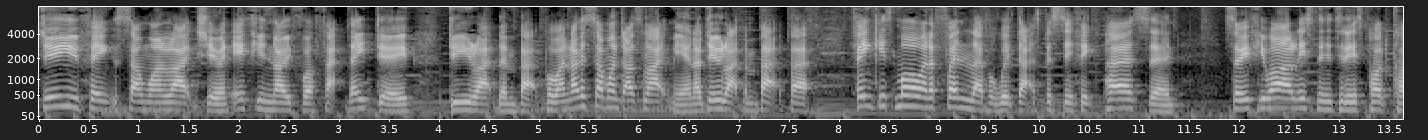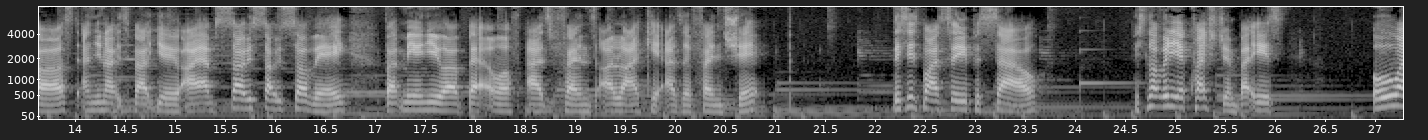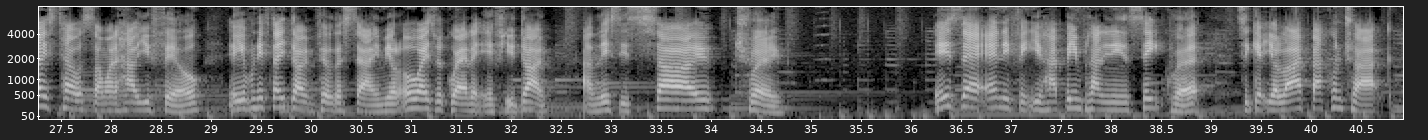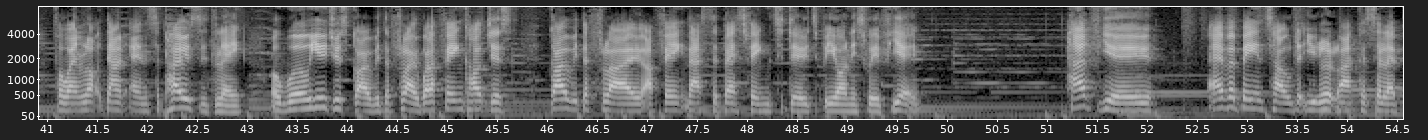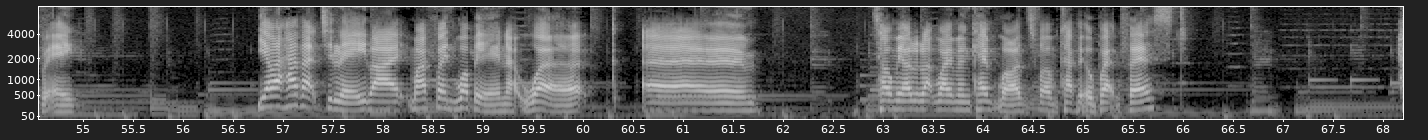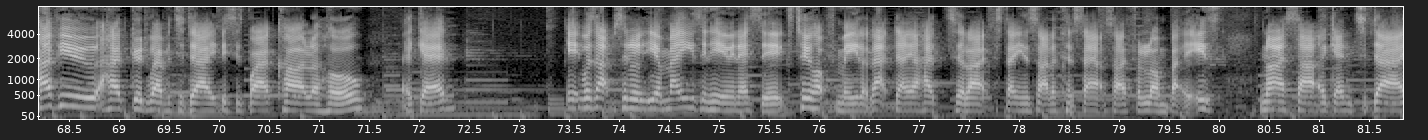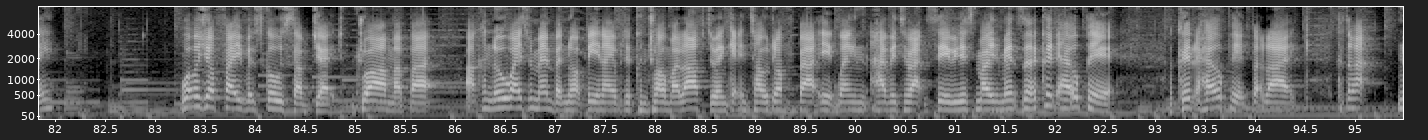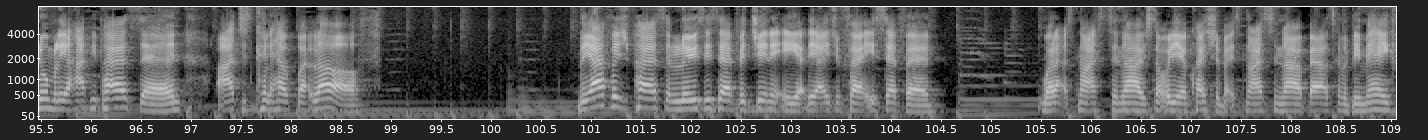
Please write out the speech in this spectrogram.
Do you think someone likes you? And if you know for a fact they do, do you like them back? Well, I know someone does like me and I do like them back, but I think it's more on a friend level with that specific person. So if you are listening to this podcast and you know it's about you, I am so, so sorry, but me and you are better off as friends. I like it as a friendship. This is by Super Sal. It's not really a question, but it's Always tell someone how you feel, even if they don't feel the same. You'll always regret it if you don't. and this is so true. Is there anything you have been planning in secret to get your life back on track for when lockdown ends supposedly? Or will you just go with the flow? Well, I think I'll just go with the flow. I think that's the best thing to do, to be honest with you. Have you ever been told that you look like a celebrity? Yeah, I have actually. Like, my friend Robin at work um, told me I look like Roman Kemp once from Capital Breakfast. Have you had good weather today? This is by Carla Hall again. It was absolutely amazing here in Essex. Too hot for me. Like that day, I had to like stay inside. I couldn't stay outside for long. But it is nice out again today. What was your favourite school subject? Drama. But I can always remember not being able to control my laughter and getting told off about it when having to act serious moments. And I couldn't help it. I couldn't help it. But like, because I'm normally a happy person, I just couldn't help but laugh. The average person loses their virginity at the age of 37. Well, that's nice to know. It's not really a question, but it's nice to know. I bet that's going to be me.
